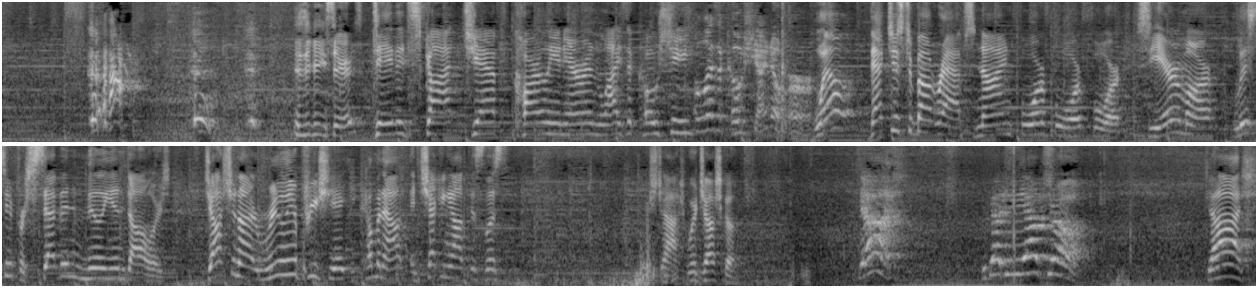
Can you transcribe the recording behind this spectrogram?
Is he being serious? David, Scott, Jeff, Carly and Aaron, Liza Koshy. Oh, Liza Koshy, I know her. Well, that just about wraps 9444 Sierra Mar listed for $7 million. Josh and I really appreciate you coming out and checking out this list. Where's Josh? Where'd Josh go? Josh! We gotta do the outro! Josh!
